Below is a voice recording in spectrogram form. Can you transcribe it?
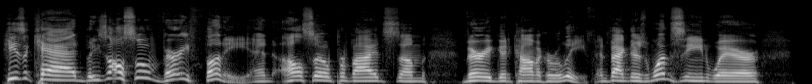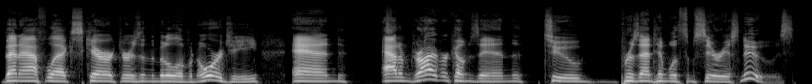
He's a cad, but he's also very funny and also provides some very good comic relief. In fact, there's one scene where Ben Affleck's character is in the middle of an orgy and Adam Driver comes in to present him with some serious news.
